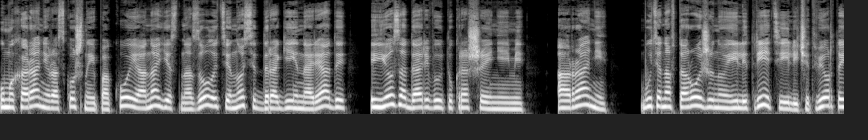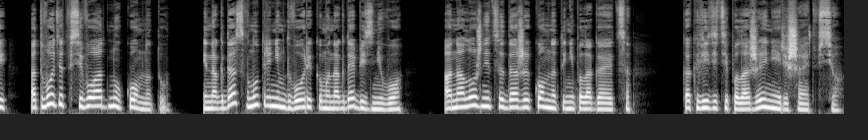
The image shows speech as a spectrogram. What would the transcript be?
У Махарани роскошные покои, она ест на золоте, носит дорогие наряды, ее задаривают украшениями, а Рани, будь она второй женой или третьей или четвертой, отводят всего одну комнату. Иногда с внутренним двориком, иногда без него – а наложнице даже комнаты не полагается. Как видите, положение решает все.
